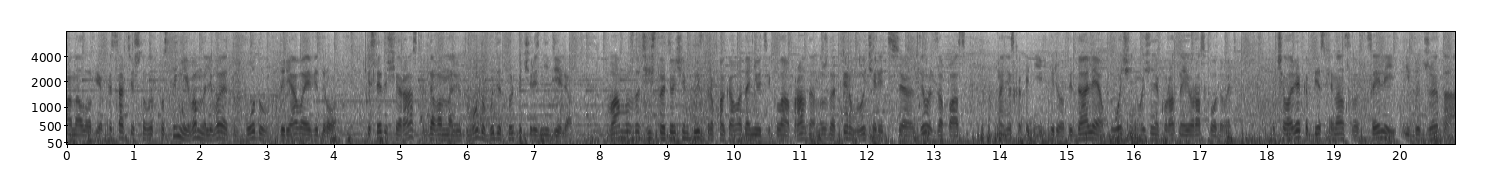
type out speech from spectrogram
аналогию. Представьте, что вы в пустыне, и вам наливают воду в дырявое ведро. И следующий раз, когда вам нальют воду, будет только через неделю. Вам нужно действовать очень быстро, пока вода не утекла, правда? Нужно в первую очередь э, сделать запас на несколько дней вперед и далее очень-очень аккуратно ее расходовать. У человека без финансовых целей и бюджета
